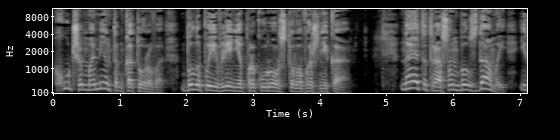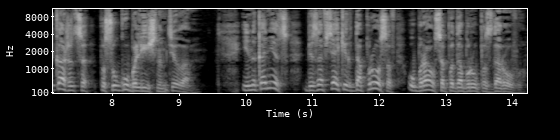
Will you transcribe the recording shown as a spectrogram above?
худшим моментом которого было появление прокурорского вожняка. На этот раз он был с дамой и, кажется, по сугубо личным делам. И, наконец, безо всяких допросов убрался по добру, по здорову.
